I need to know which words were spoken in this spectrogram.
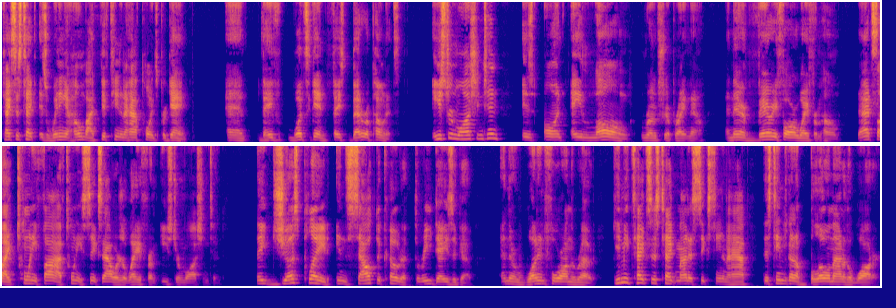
Texas Tech is winning at home by 15 and a half points per game. And they've once again faced better opponents. Eastern Washington is on a long road trip right now, and they're very far away from home. That's like 25, 26 hours away from Eastern Washington. They just played in South Dakota three days ago, and they're one and four on the road. Give me Texas Tech minus 16 and a half. This team's going to blow them out of the water.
